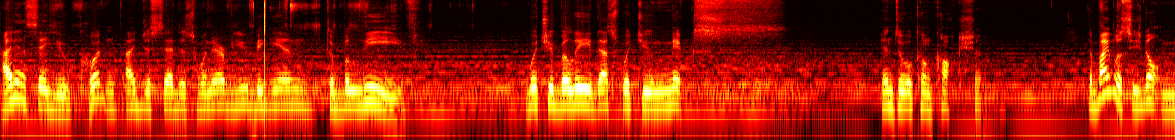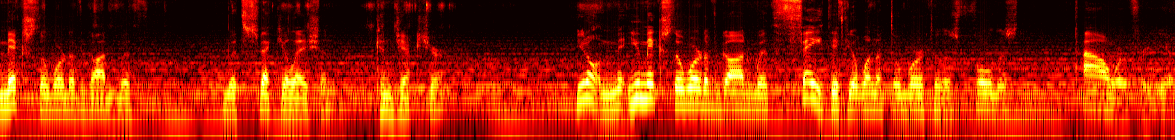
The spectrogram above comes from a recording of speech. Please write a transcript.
I didn't say you couldn't. I just said this whenever you begin to believe what you believe, that's what you mix into a concoction. The Bible says you don't mix the Word of God with, with speculation, conjecture. You don't you mix the Word of God with faith if you want it to work to its fullest power for you.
